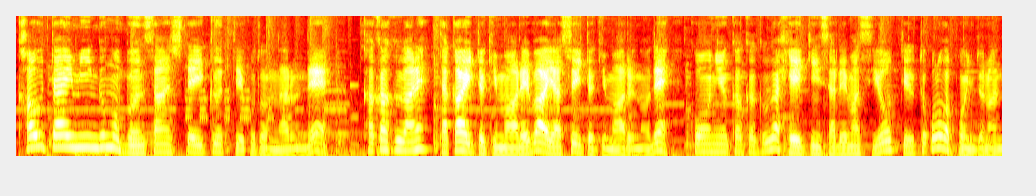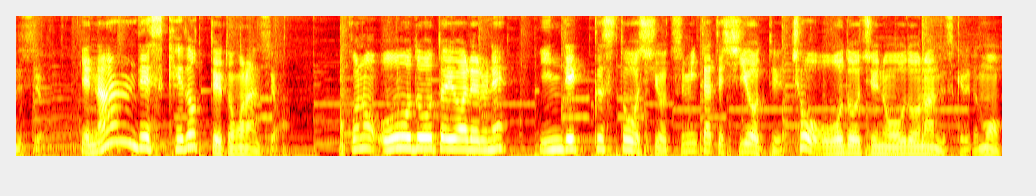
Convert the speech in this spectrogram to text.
買うタイミングも分散していくっていうことになるんで価格がね高い時もあれば安い時もあるので購入価格が平均されますよっていうところがポイントなんですよ。いやなんですけどっていうとこなんですよ。この王道と言われるねインデックス投資を積み立てしようっていう超王道中の王道なんですけれども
